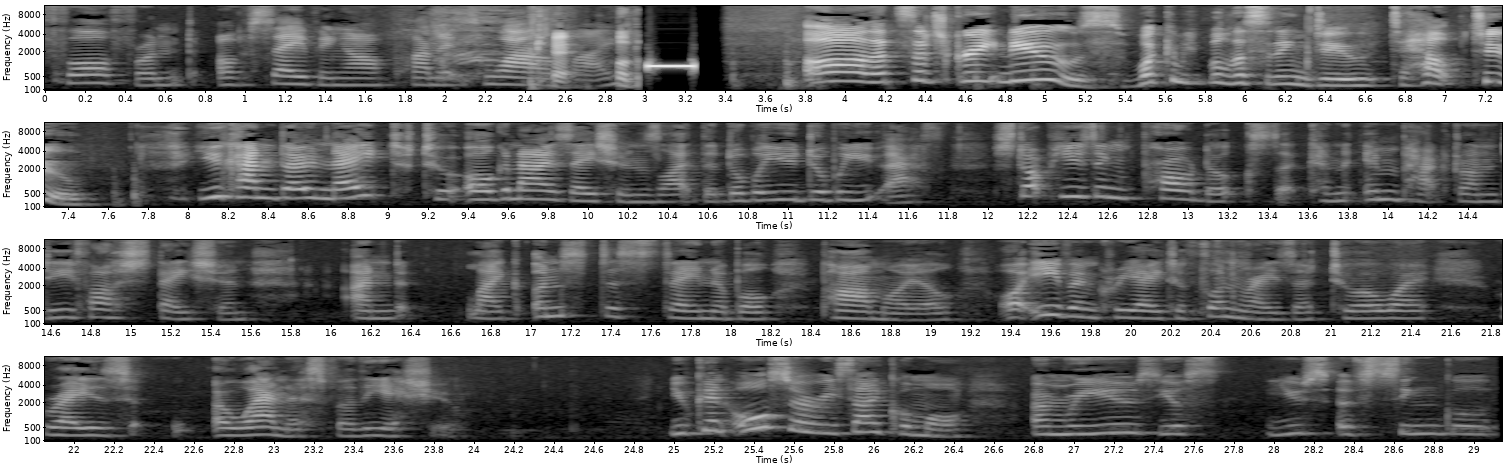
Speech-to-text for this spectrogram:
forefront of saving our planet's wildlife. Oh, that's such great news! What can people listening do to help too? You can donate to organisations like the WWF. Stop using products that can impact on deforestation and like unsustainable palm oil, or even create a fundraiser to awa- raise awareness for the issue. You can also recycle more and reuse your s- use of single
